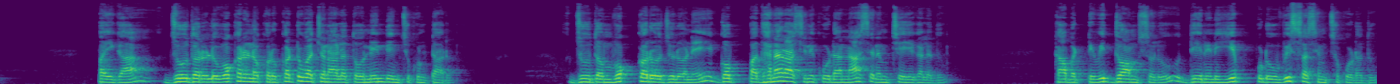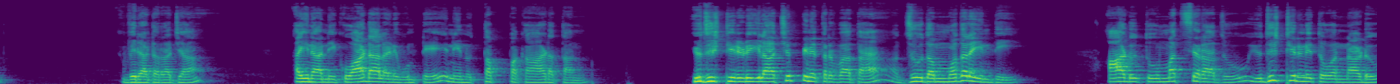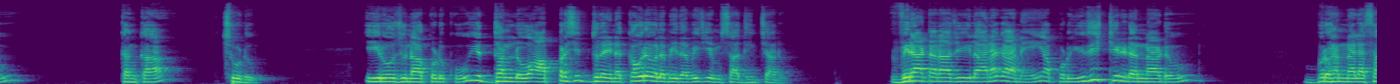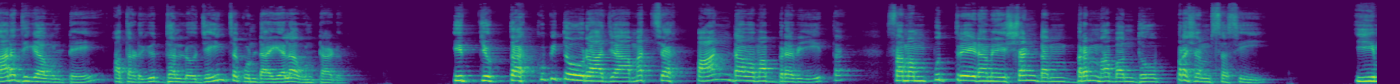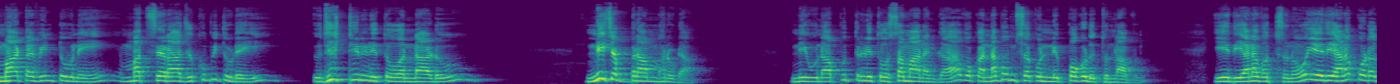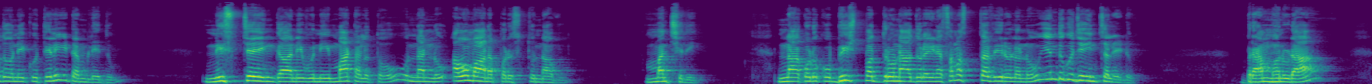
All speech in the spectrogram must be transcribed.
పైగా జూదరులు ఒకరినొకరు కటువచనాలతో నిందించుకుంటారు. జూదం ఒక్క రోజులోనే గొప్ప ధనరాశిని కూడా నాశనం చేయగలదు. కాబట్టి విద్వాంసులు దీనిని ఎప్పుడూ విశ్వసించకూడదు. విరాటరాజా అయినా నీకు ఆడాలని ఉంటే నేను తప్పక ఆడతాను. యుధిష్ఠిరుడు ఇలా చెప్పిన తర్వాత జూదం మొదలైంది. ఆడుతూ మత్స్యరాజు యుధిష్ఠిరునితో అన్నాడు కంక చూడు ఈరోజు నా కొడుకు యుద్ధంలో ఆ ప్రసిద్ధులైన కౌరవుల మీద విజయం సాధించారు. విరాటరాజు ఇలా అనగానే అప్పుడు యుధిష్ఠిరుడన్నాడు బృహన్నల సారథిగా ఉంటే అతడు యుద్ధంలో జయించకుండా ఎలా ఉంటాడు? ఇత్యుక్త కుపితో రాజా మత్స్య పాండవమబ్రవీత్ సమం పుత్రేణ మే షండం బ్రహ్మబంధో ప్రశంససి ఈ మాట వింటూనే మత్స్యరాజు కుపితుడై యుధిష్ఠిరునితో అన్నాడు నీచ బ్రాహ్మణుడా నీవు నా పుత్రునితో సమానంగా ఒక నపుంసకుణ్ణి పొగడుతున్నావు। ఏది అనవచ్చునో ఏది అనకూడదో నీకు తెలియటం లేదు। నిశ్చయంగా నీవు నీ మాటలతో నన్ను అవమానపరుస్తున్నావు। మంచిది. నా కొడుకు భీష్మద్రోణాదులైన సమస్త వీరులను ఎందుకు జయించలేడు? బ్రాహ్మణుడా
